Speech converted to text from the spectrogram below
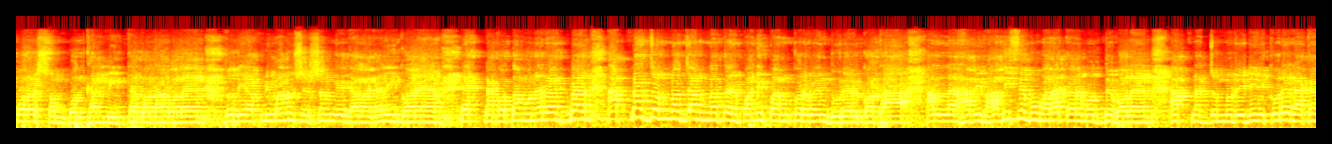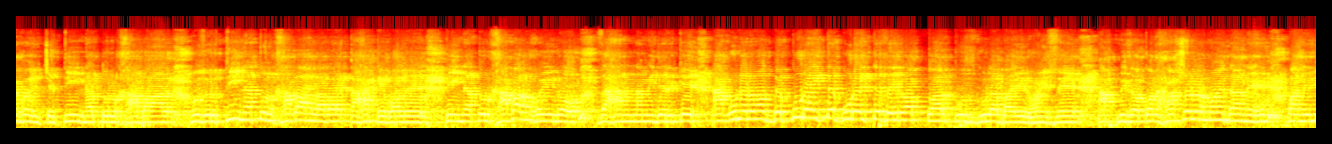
পরের সম্পদ খান, মিথ্যা কথা বলেন, যদি আপনি মানুষের সঙ্গে গালাগালি করেন, একটা কথা মনে রাখবেন, আপনার জন্য জান্নাতের পানি পান করবেন, দূরের কথা। আল্লাহর হাবিব হাদিসে মোবারকার মধ্যে বলেন, আপনার জন্য রেডি করে রাখা হয়েছে তিনাতুল খাবার হুজুর, তিনাতুল খাবার আবার কাহাকে বলে? তিনাতুল খাবার হইল জাহান্নাম জাহান্নামীদেরকে আগুনের মধ্যে পুরাইতে পুরাইতে যে রক্ত আর পুষগুলা বাইর হয়েছে আপনি যখন হাসরের ময়দানে পানির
